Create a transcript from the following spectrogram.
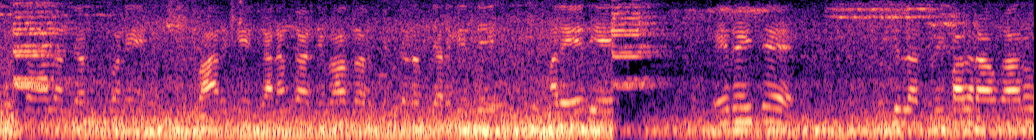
ఉత్సవాలను జరుపుకొని వారికి ఘనంగా నివాళులు అర్పించడం జరిగింది. మరి ఏది ఏదైతే జిల్లా శ్రీపాదరావు గారు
